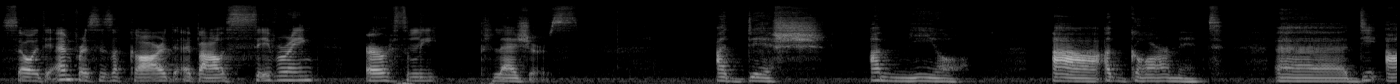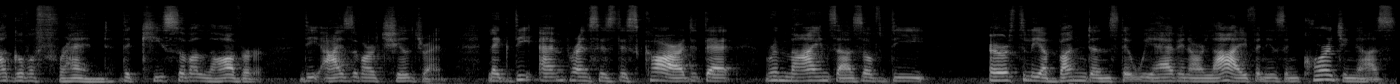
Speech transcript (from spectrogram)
So the Empress is a card about savoring earthly pleasures. A dish, a meal, uh, a garment, uh, the hug of a friend, the kiss of a lover, the eyes of our children. Like the Empress is this card that reminds us of the earthly abundance that we have in our life and is encouraging us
